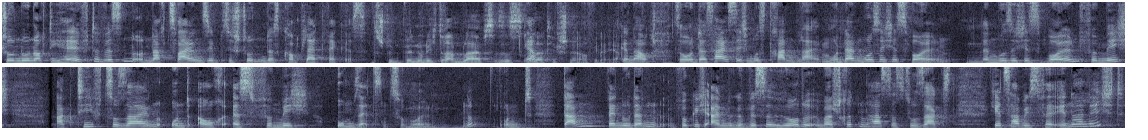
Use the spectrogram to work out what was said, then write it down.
schon nur noch die Hälfte wissen und nach 72 Stunden das komplett weg ist. Das stimmt. Wenn du nicht dranbleibst, ist es ja. relativ schnell auch wieder. Ja, genau. So, und das heißt, ich muss dranbleiben. Mhm. Und dann muss ich es wollen. Mhm. Dann muss ich es wollen, für mich aktiv zu sein und auch es für mich umsetzen zu wollen. Mhm. Ne? Und dann, wenn du dann wirklich eine gewisse Hürde überschritten hast, dass du sagst, jetzt habe ich es verinnerlicht,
